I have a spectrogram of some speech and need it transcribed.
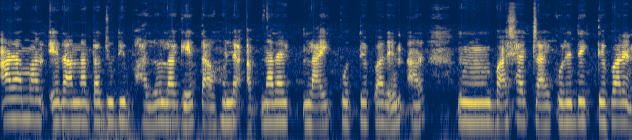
আর আমার এ রান্নাটা যদি ভালো লাগে, তাহলে আপনারা লাইক করতে পারেন আর বাসায় ট্রাই করে দেখতে পারেন।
